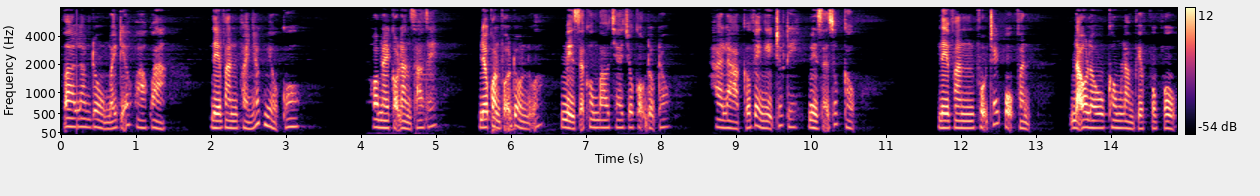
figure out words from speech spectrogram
và làm đổ mấy đĩa hoa quả. Lê Văn phải nhắc nhở cô. Hôm nay cậu làm sao thế? Nếu còn vỡ đồ nữa, mình sẽ không bao che cho cậu được đâu. Hay là cứ về nghỉ trước đi, mình sẽ giúp cậu. Lê Văn phụ trách bộ phận, đã lâu không làm việc phục vụ.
